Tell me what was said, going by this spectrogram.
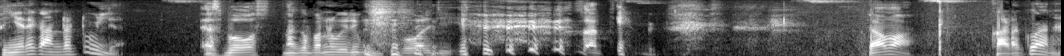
ഇങ്ങനെ കണ്ടിട്ടുമില്ല. എസ് ബോസ് എന്നൊക്കെ പറഞ്ഞ് വരും ഗോപാലജി. സത്യം. രാമാ കടക്കുവാനാ.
